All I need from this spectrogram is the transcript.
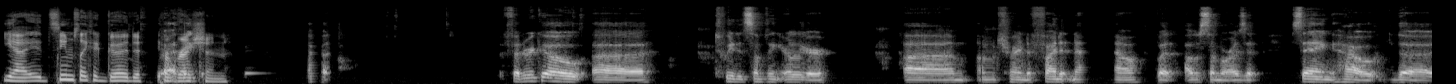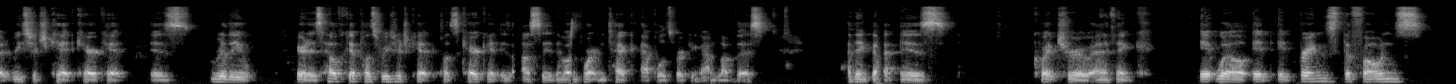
Yeah, it seems like a good Yeah, progression. Federico uh, tweeted something earlier. Um, I'm trying to find it now, but I'll just summarize it, saying how the research kit, care kit is really here it is. Health kit plus research kit plus care kit is honestly the most important tech Apple is working on. Love this. I think that is quite true, and I think it will. It it brings the phones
